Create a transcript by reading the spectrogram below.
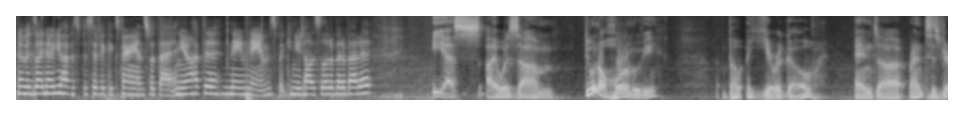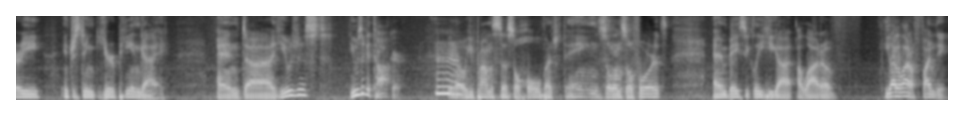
No, Vince, I know you have a specific experience with that, and you don't have to name names, but can you tell us a little bit about it? Yes, I was um, doing a horror movie about a year ago and uh, ran into this very interesting European guy. And uh, he was just, he was a good talker. You know, he promised us a whole bunch of things, so on and so forth. And basically, he got a lot of, he got a lot of funding.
